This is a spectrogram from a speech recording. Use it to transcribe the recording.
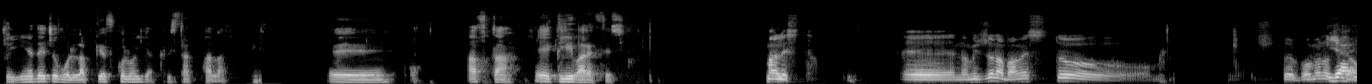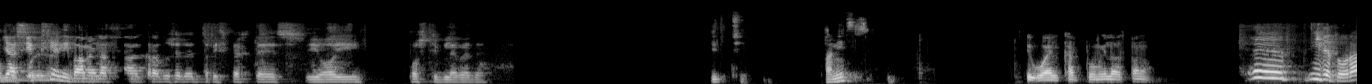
και γίνεται και πολλά πιο εύκολο για Crystal Palace. Ε, αυτά. Ε, κλείβα ρε θέση. Μάλιστα. Ε, νομίζω να πάμε στο, στο επόμενο Για, θέμα για που μπορεί City να- δεν είπαμε να θα κρατούσετε τρεις παίχτες ή όχι, πώς τη βλέπετε. City. Φανείς; Τη wildcard που μιλάς πάνω. Ε, είτε τώρα,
